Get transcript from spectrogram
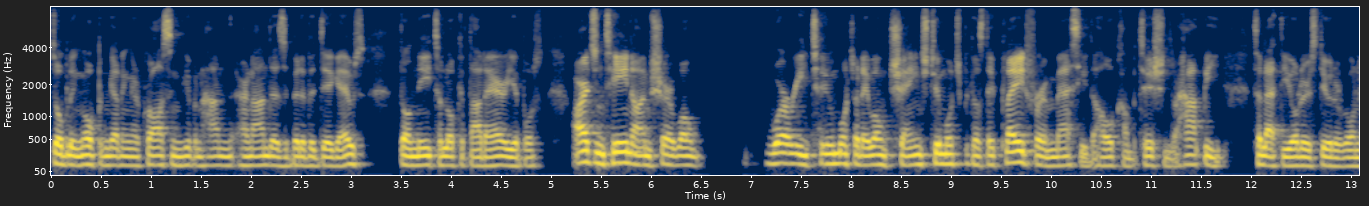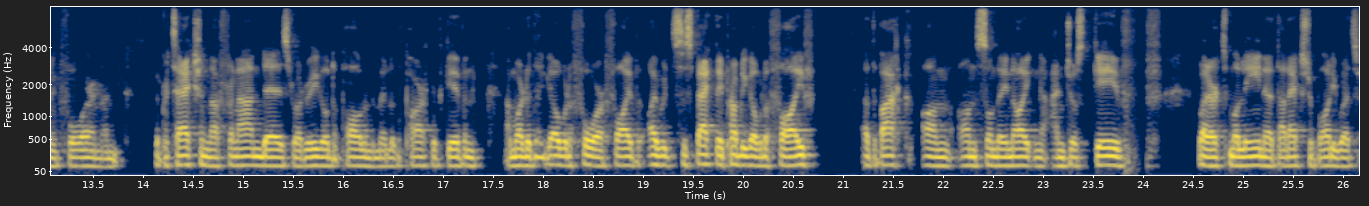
doubling up and getting across and giving Hernandez a bit of a dig out, they'll need to look at that area. But Argentina, I'm sure, won't worry too much or they won't change too much because they've played for Messi the whole competition. They're happy to let the others do the running for him and the protection that Fernandez, Rodrigo de Paul in the middle of the park have given. And whether they go with a four or five, I would suspect they probably go with a five at the back on on Sunday night and, and just give whether it's Molina that extra body with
